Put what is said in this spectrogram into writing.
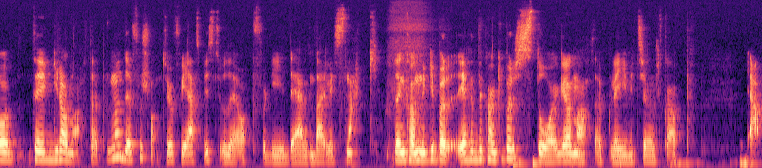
Og de granateplene det forsvant jo, for jeg spiste jo det opp fordi det er en deilig snack. Kan bare, det kan ikke bare stå granateple i mitt kjøleskap. Ja.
